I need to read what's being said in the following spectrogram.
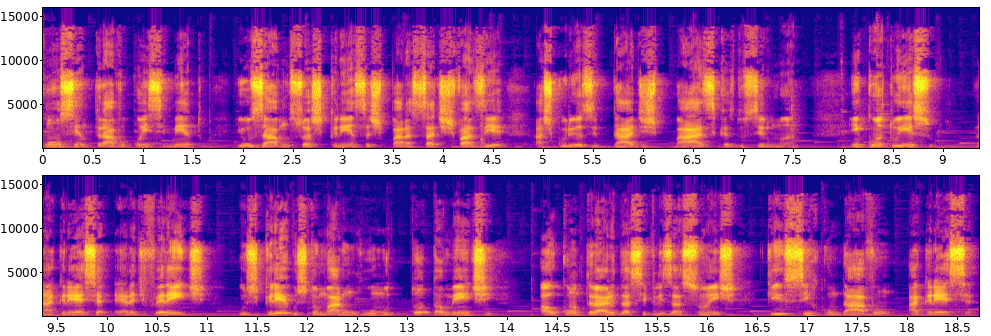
concentravam o conhecimento e usavam suas crenças para satisfazer as curiosidades básicas do ser humano. Enquanto isso, na Grécia era diferente os gregos tomaram um rumo totalmente ao contrário das civilizações que circundavam a Grécia.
